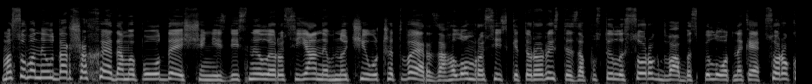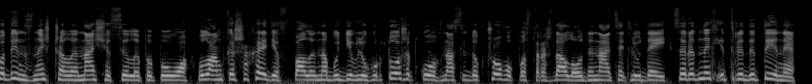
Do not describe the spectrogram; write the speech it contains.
Масований удар шахедами по Одещині здійснили росіяни вночі у четвер. Загалом російські терористи запустили 42 безпілотники. 41 знищили наші сили ППО. Уламки шахедів впали на будівлю гуртожитку, внаслідок чого постраждало 11 людей. Серед них і три дитини.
